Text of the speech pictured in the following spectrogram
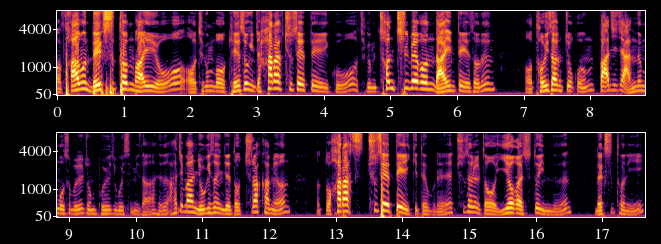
어, 다음은 넥스턴 바이오. 어, 지금 뭐 계속 이제 하락 추세대에 있고 지금 1,700원 라인대에서는 어, 더 이상 조금 빠지지 않는 모습을 좀 보여주고 있습니다. 하지만 여기서 이제 더 추락하면 어, 또 하락 추세대에 있기 때문에 추세를 더 이어갈 수도 있는 넥스턴이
